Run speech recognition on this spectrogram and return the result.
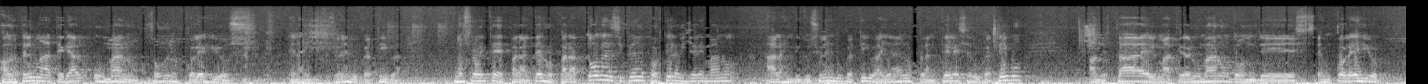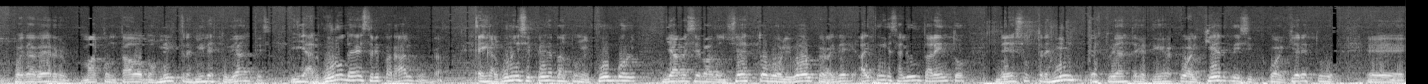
a donde está el material humano, son en los colegios, en las instituciones educativas. No solamente para el tejo, para todas las disciplinas deportivas, echarle mano a las instituciones educativas, allá en los planteles educativos, donde está el material humano, donde en un colegio puede haber mal contado 2.000, 3.000 estudiantes y algunos deben servir para algo. En alguna disciplina, tanto en el fútbol, llámese baloncesto, voleibol, pero hay, de- hay que salir un talento de esos 3.000 estudiantes que tenga cualquier, cualquier eh,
